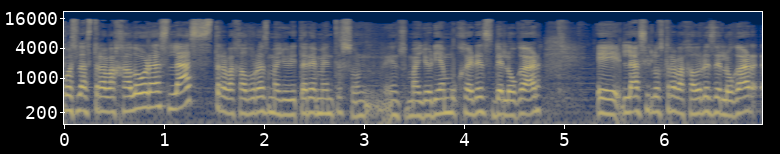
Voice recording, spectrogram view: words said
pues las trabajadoras, las trabajadoras mayoritariamente son en su mayoría mujeres del hogar, eh, las y los trabajadores del hogar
